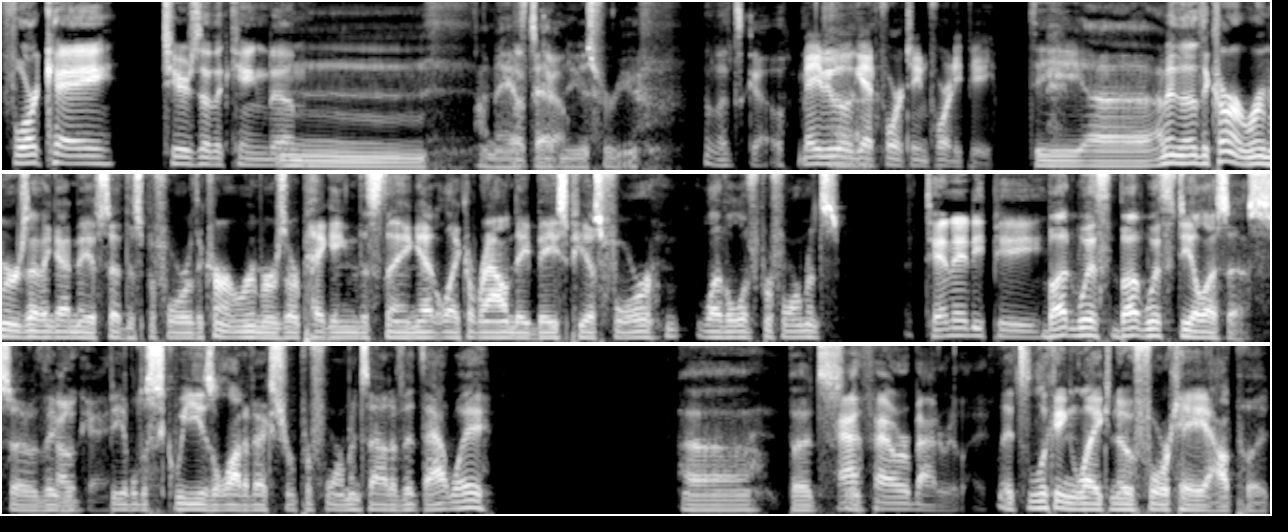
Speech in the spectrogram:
4K, Tears of the Kingdom. Mm, I may have let's bad go. news for you. Let's go. Maybe we'll Uh, get 1440p. The uh, I mean the, the current rumors. I think I may have said this before. The current rumors are pegging this thing at like around a base PS4 level of performance, 1080p. but with but with DLSS, so they Okay. would be able to squeeze a lot of extra performance out of it that way. Uh, but half hour battery life. it's looking like no 4K output.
